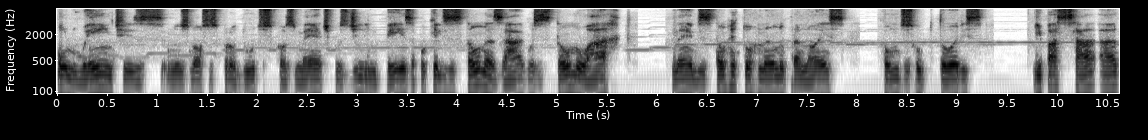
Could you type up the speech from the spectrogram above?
poluentes nos nossos produtos cosméticos de limpeza, porque eles estão nas águas, estão no ar, né? Eles estão retornando para nós como disruptores e passar a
